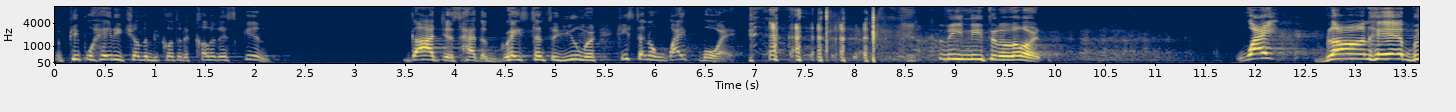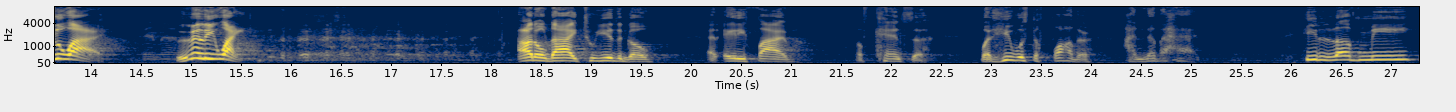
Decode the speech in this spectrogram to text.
And people hate each other because of the color of their skin. God just had a great sense of humor. He sent a white boy. Lead me to the Lord. White, blonde hair, blue eye. Amen. Lily white. Otto died two years ago at 85 of cancer, but he was the father I never had. He loved me.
